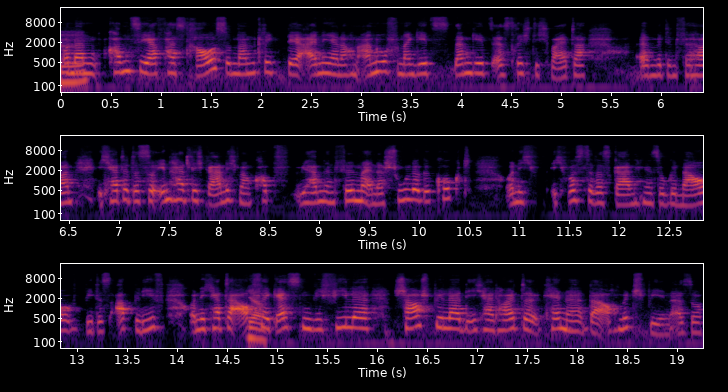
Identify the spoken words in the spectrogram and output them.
Und Mhm. dann kommt sie ja fast raus und dann kriegt der eine ja noch einen Anruf und dann geht's, dann geht's erst richtig weiter äh, mit den Verhören. Ich hatte das so inhaltlich gar nicht mehr im Kopf. Wir haben den Film mal in der Schule geguckt und ich, ich wusste das gar nicht mehr so genau, wie das ablief. Und ich hatte auch Ja. vergessen, wie viele Schauspieler, die ich halt heute kenne, da auch mitspielen. Also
